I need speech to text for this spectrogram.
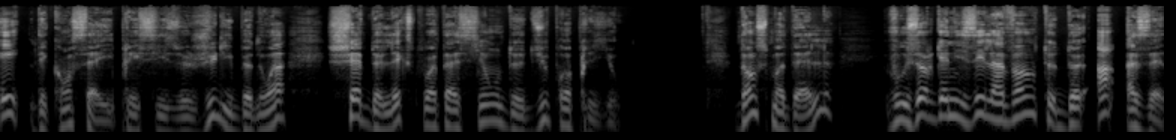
et des conseils, précise Julie Benoît, chef de l'exploitation de Duproprio. Dans ce modèle, vous organisez la vente de A à Z.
